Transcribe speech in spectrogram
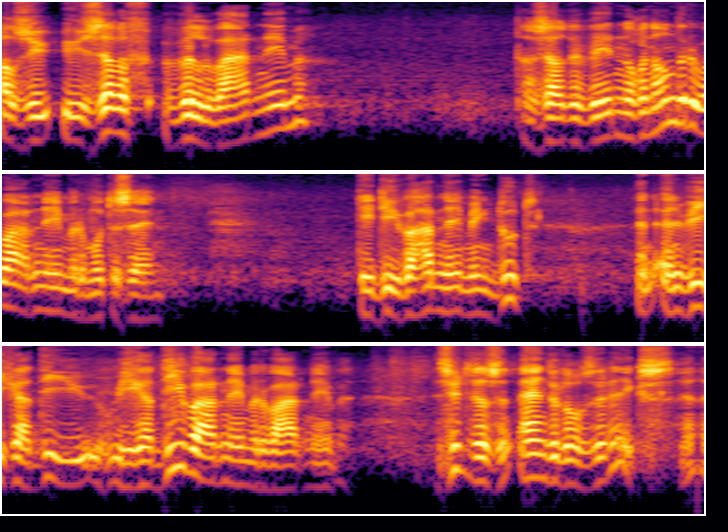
als u uzelf wil waarnemen, dan zou er weer nog een andere waarnemer moeten zijn. Die die waarneming doet. En, en wie, gaat die, wie gaat die waarnemer waarnemen? Ziet u, dat is een eindeloze reeks. Hè?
